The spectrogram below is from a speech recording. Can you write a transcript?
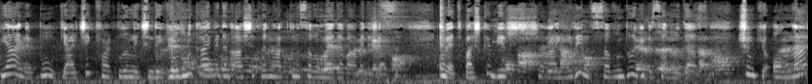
Yani bu gerçek farklılığın içinde yolunu kaybeden aşıkların hakkını savunmaya devam edeceğiz. Evet başka bir şairin savunduğu gibi savunacağız. Çünkü onlar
